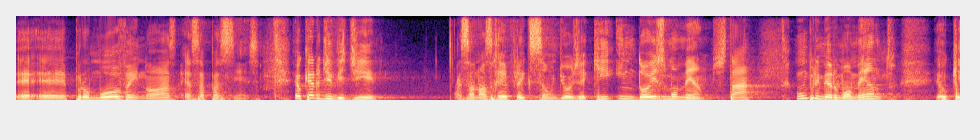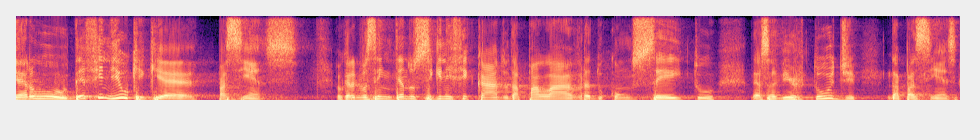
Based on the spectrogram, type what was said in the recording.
é, é, promova em nós essa paciência. Eu quero dividir essa nossa reflexão de hoje aqui em dois momentos, tá? um primeiro momento, eu quero definir o que, que é paciência. Eu quero que você entenda o significado da palavra, do conceito, dessa virtude da paciência.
